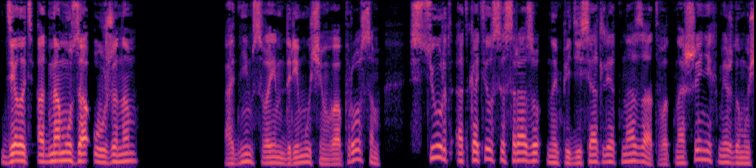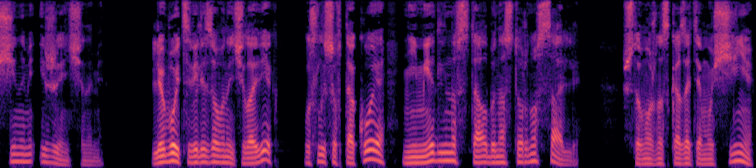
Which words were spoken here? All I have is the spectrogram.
делать одному за ужином?» Одним своим дремучим вопросом Стюарт откатился сразу на 50 лет назад в отношениях между мужчинами и женщинами. Любой цивилизованный человек, услышав такое, немедленно встал бы на сторону Салли. Что можно сказать о мужчине,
